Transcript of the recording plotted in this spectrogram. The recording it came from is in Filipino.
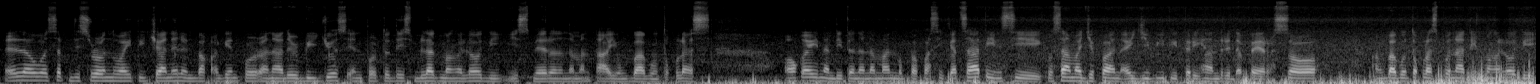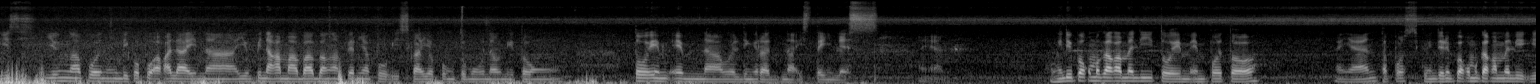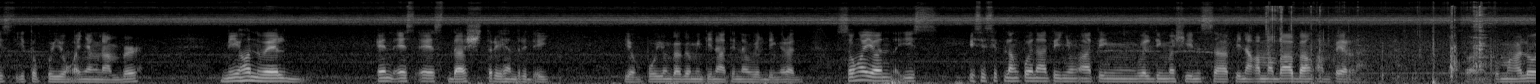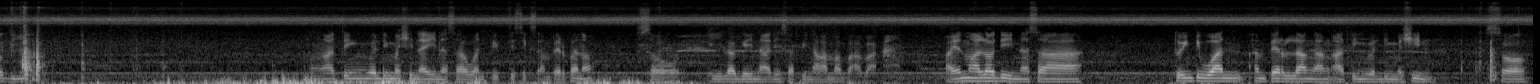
Hello, what's up? This is Ron YT channel and back again for another videos and for today's vlog mga lodi is meron na naman tayong bagong tuklas. Okay, nandito na naman magpapasikat sa atin si Kusama Japan IGBT 300 ampere. So, ang bagong tuklas po natin mga lodi is yun nga po hindi ko po akalain na yung pinakamababang ampere niya po is kaya pong tumunaw nitong 2mm na welding rod na stainless. Ayan. Kung hindi po ako magkakamali, 2mm po to. Ayan. Tapos, kung hindi rin po ako magkakamali is ito po yung kanyang number. Nihon Weld NSS-308. Yan po yung gagamitin natin na welding rod. So, ngayon is isisit lang po natin yung ating welding machine sa pinakamababang ampere. So, ayan po mga lodi. Ang ating welding machine ay nasa 156 ampere pa, no? So, ilagay natin sa pinakamababa. Ayan mga lodi, nasa 21 ampere lang ang ating welding machine. So,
